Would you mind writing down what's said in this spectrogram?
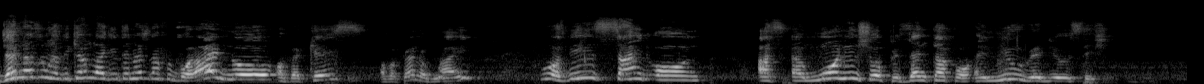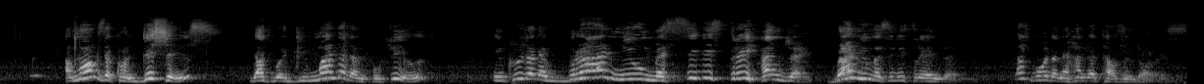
Journalism has become like international football. I know of a case of a friend of mine who was being signed on as a morning show presenter for a new radio station. Amongst the conditions that were demanded and fulfilled included a brand new Mercedes 300. Brand new Mercedes 300. That's more than $100,000.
